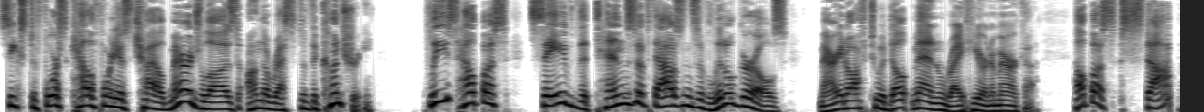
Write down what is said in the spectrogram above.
seeks to force California's child marriage laws on the rest of the country. Please help us save the tens of thousands of little girls married off to adult men right here in America. Help us stop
